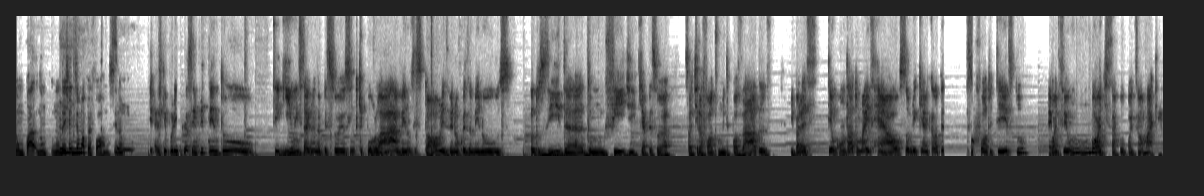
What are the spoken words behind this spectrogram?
não, não, não deixa de ser Uhum. uma performance, não. Sim. Acho que por isso que eu sempre tento seguir o Instagram da pessoa. Eu sinto que por lá, vendo os stories, vendo uma coisa menos produzida, de um feed que a pessoa só tira fotos muito posadas, me parece ter um contato mais real sobre quem é aquela pessoa. Foto e texto pode ser um, um bot, sacou? Pode ser uma máquina.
